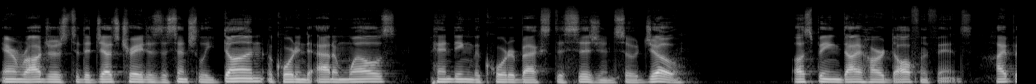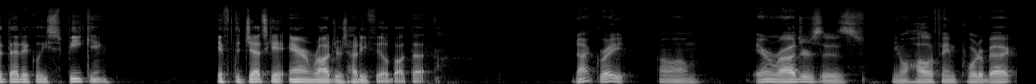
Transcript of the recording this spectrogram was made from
Aaron Rodgers to the Jets trade is essentially done, according to Adam Wells, pending the quarterback's decision. So, Joe, us being diehard Dolphin fans, hypothetically speaking, if the Jets get Aaron Rodgers, how do you feel about that? Not great. Um Aaron Rodgers is, you know, Hall of Fame quarterback,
